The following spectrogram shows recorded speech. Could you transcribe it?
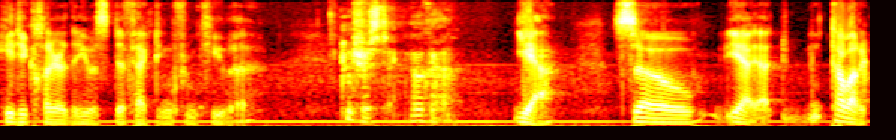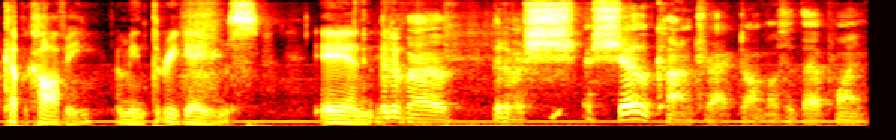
he declared that he was defecting from Cuba. Interesting. Okay. Yeah. So yeah, talk about a cup of coffee. I mean, three games and bit of a bit of a, sh- a show contract almost at that point.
